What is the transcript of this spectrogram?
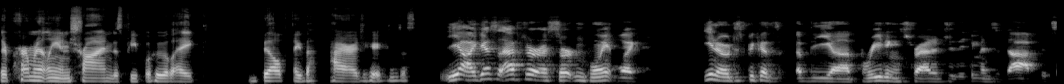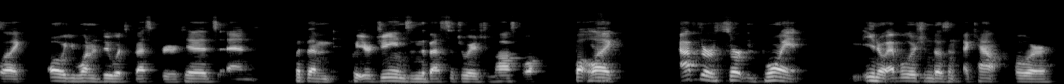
They're permanently enshrined as people who like built like the higher education system. Yeah, I guess after a certain point, like, you know, just because of the uh, breeding strategy that humans adopt, it's like, oh, you want to do what's best for your kids and put them, put your genes in the best situation possible. But Yeah. like, after a certain point, you know, evolution doesn't account for,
